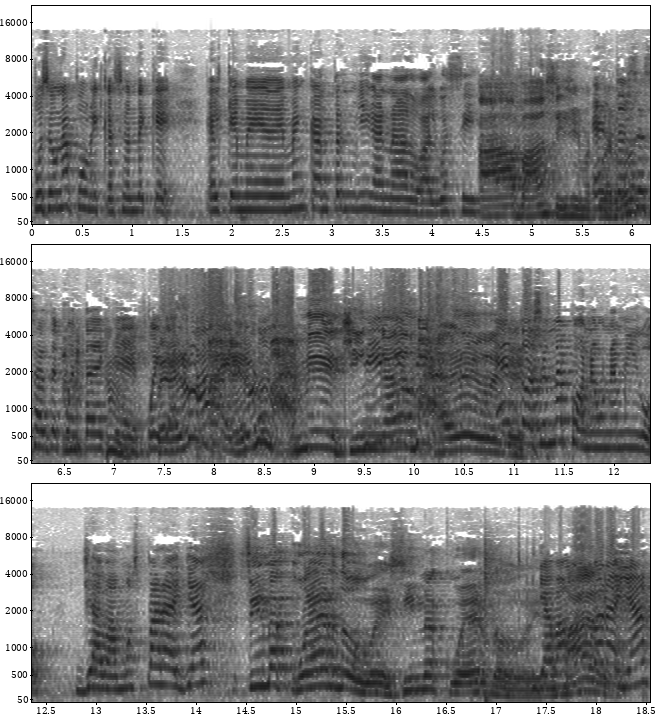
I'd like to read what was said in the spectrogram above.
Puse una publicación de que el que me dé me encanta es mi ganado, algo así. Ah, va, sí, sí, me acuerdo. Entonces haz de cuenta de que, pues Pero ya sabes. era un mame, chingada Sí, sí, sí. madre, güey. Entonces me pone un amigo, ya vamos para allá, Sí me acuerdo, güey, sí me acuerdo, güey. ya vamos madre. para allá.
